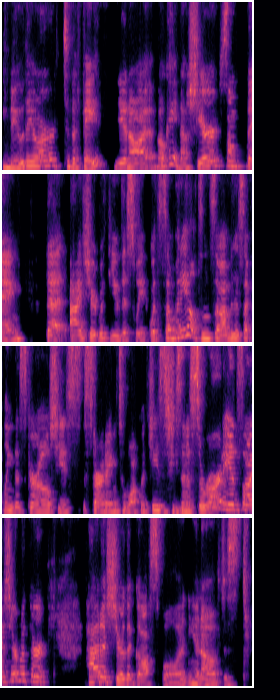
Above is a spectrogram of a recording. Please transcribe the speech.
new they are to the faith, you know, I, okay, now share something that I shared with you this week with somebody else. And so I'm discipling this girl. She's starting to walk with Jesus. She's in a sorority. And so I shared with her how to share the gospel and, you know, just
